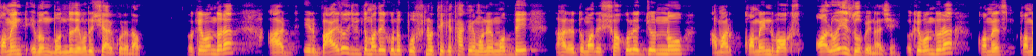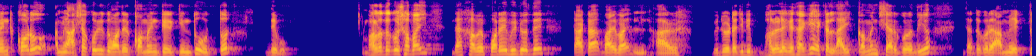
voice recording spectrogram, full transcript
কমেন্ট এবং বন্ধুদের মধ্যে শেয়ার করে দাও। ওকে বন্ধুরা, আর এর বাইরেও যদি তোমাদের কোনো প্রশ্ন থেকে থাকে মনের মধ্যে, তাহলে তোমাদের সকলের জন্য আমার কমেন্ট বক্স অলওয়েজ ওপেন আছে। ওকে বন্ধুরা কমেন্ট কমেন্ট করো, আমি আশা করি তোমাদের কমেন্টের কিন্তু উত্তর দেব। ভালো থেকো সবাই, দেখা হবে পরের ভিডিওতে, টাটা বাই বাই আর ভিডিওটা যদি ভালো লেগে থাকে, একটা লাইক কমেন্ট শেয়ার করে দিও, যাতে করে আমি একটু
